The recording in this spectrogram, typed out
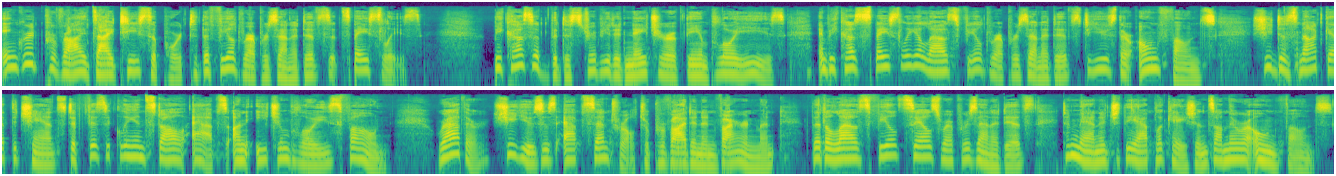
Ingrid provides IT support to the field representatives at Spacely's. Because of the distributed nature of the employees, and because Spacely allows field representatives to use their own phones, she does not get the chance to physically install apps on each employee's phone. Rather, she uses App Central to provide an environment that allows field sales representatives to manage the applications on their own phones.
